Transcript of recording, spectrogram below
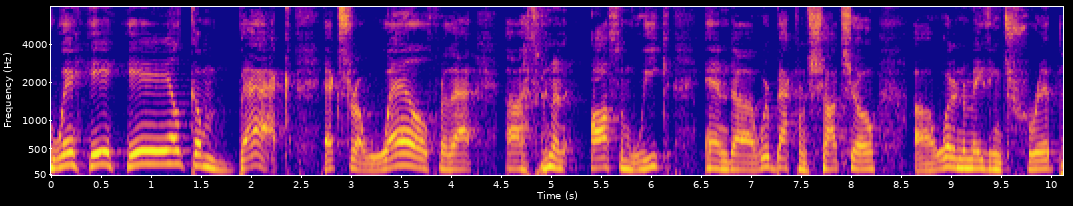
Welcome back. Extra well for that. Uh, it's been an awesome week, and uh, we're back from SHOT Show. Uh, what an amazing trip.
